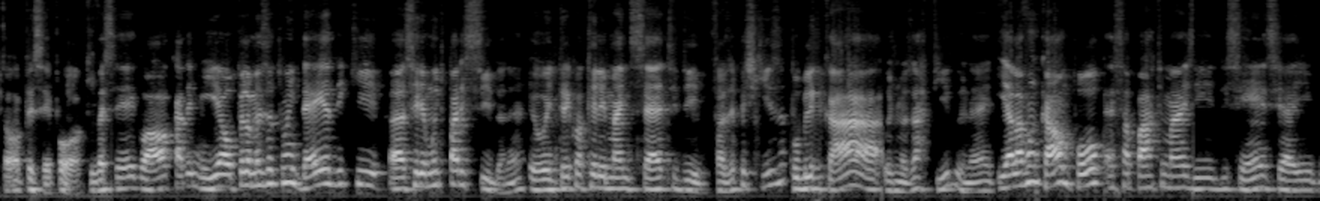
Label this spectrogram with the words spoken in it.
então eu pensei, pô, aqui vai ser igual à academia, ou pelo menos eu tenho uma ideia de que uh, seria muito parecida, né? Eu entrei com aquele mindset de fazer pesquisa, publicar os meus artigos, né, e alavancar um pouco essa parte mais de, de ciência e,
